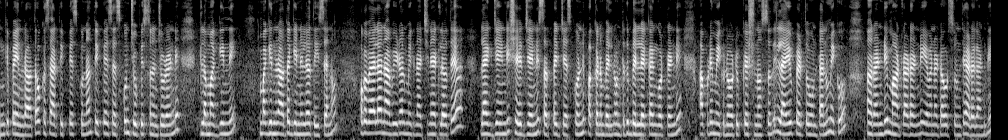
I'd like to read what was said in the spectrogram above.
ఇంకిపోయిన తర్వాత ఒకసారి తిప్పేసుకున్నాను తిప్పేసేసుకుని చూపిస్తున్నాను చూడండి. ఇట్లా మగ్గింది. మగ్గిన తర్వాత గిన్నెలో తీసాను. ఒకవేళ నా వీడియోలు మీకు నచ్చినట్లయితే లైక్ చేయండి షేర్ చేయండి సబ్స్క్రైబ్ చేసుకోండి. పక్కన బెల్ ఉంటుంది బెల్ ఎక్కని కొట్టండి. అప్పుడే మీకు నోటిఫికేషన్ వస్తుంది. లైవ్ పెడుతూ ఉంటాను మీకు. రండి మాట్లాడండి. ఏమైనా డౌట్స్ ఉంటే అడగండి.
